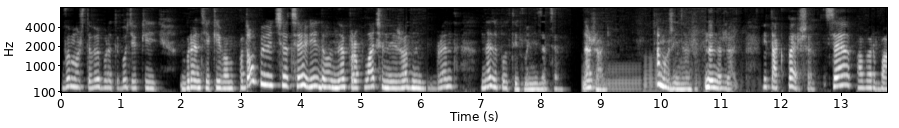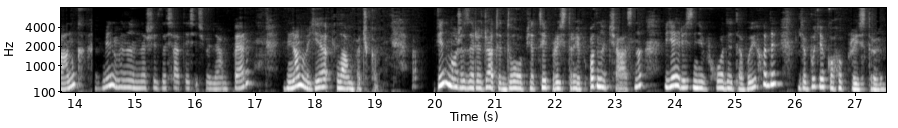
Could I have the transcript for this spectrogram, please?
Ви можете вибрати будь-який бренд, який вам подобається. Це відео не проплачене і жоден бренд не заплатив мені за це. На жаль. А може і не на жаль. І так, перше, це павербанк. Він у мене на 60 тисяч мА. В ньому є лампочка. Він може заряджати до 5 пристроїв одночасно, є різні входи та виходи для будь-якого пристрою.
